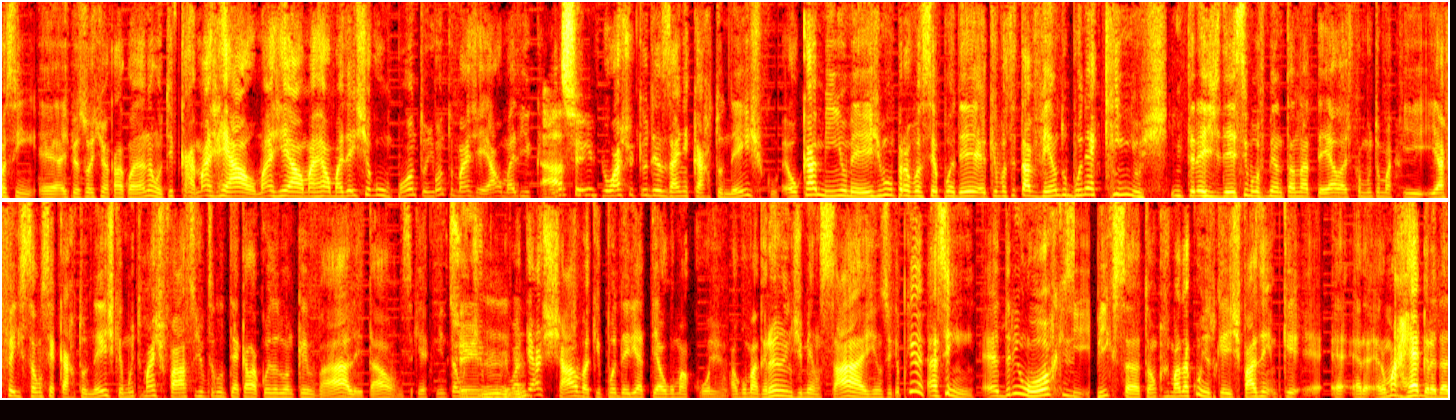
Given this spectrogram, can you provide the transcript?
assim, é, as pessoas tinham aquela coisa, não, tem que ficar mais real, mais real, mais real, mas aí chegou um ponto, quanto mais real, mais fica. Ah, sim. Eu acho que o design cartunesco é o caminho mesmo pra você poder que você tá vendo bonequinhos em 3D se movimentando na tela, fica muito mais. E, e a feição ser cartunesca é muito mais fácil de você não ter aquela coisa do Uncanny Valley e tal, não sei o quê. Então, Sim. tipo, eu Uhum. até achava que poderia ter alguma coisa, alguma grande mensagem, não sei o quê. Porque, assim, é, DreamWorks e Pixar estão acostumadas com isso, porque eles fazem. Porque é- é- era, era uma regra da,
